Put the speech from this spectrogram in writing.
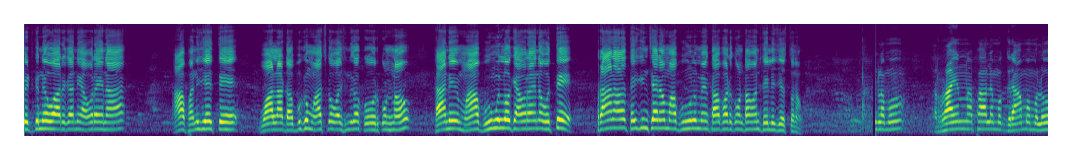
పెట్టుకునేవారు కానీ ఎవరైనా ఆ పని చేస్తే వాళ్ళ డబ్బుకు మార్చుకోవాల్సిందిగా కోరుకుంటున్నాం. కానీ మా భూముల్లోకి ఎవరైనా వస్తే ప్రాణాలు తెగించైనా మా భూములు మేము కాపాడుకుంటామని తెలియజేస్తున్నాం. మండలము రాయన్నపాలెం గ్రామంలో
